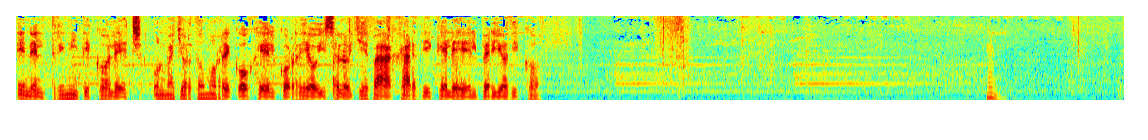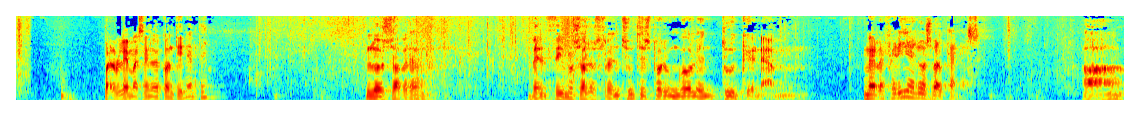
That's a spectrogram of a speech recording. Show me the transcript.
En el Trinity College, un mayordomo recoge el correo y se lo lleva a Hardy que lee el periódico. ¿Problemas en el continente? Lo sabrá. Vencimos a los franchutes por un gol en Twickenham. Me refería a los Balcanes. Ah,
